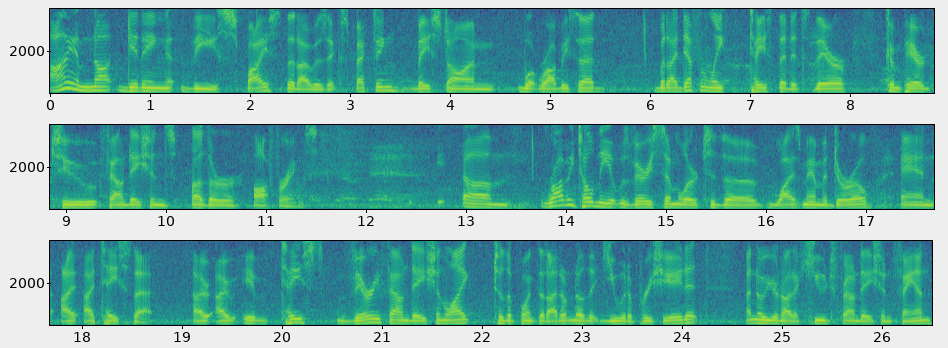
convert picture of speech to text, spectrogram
I am not getting the spice that I was expecting based on what Robbie said, but I definitely taste that it's there compared to Foundation's other offerings. Um, Robbie told me it was very similar to the Wise Man Maduro, and I, I taste that. I, I it tastes very Foundation like to the point that I don't know that you would appreciate it. I know you're not a huge Foundation fan,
